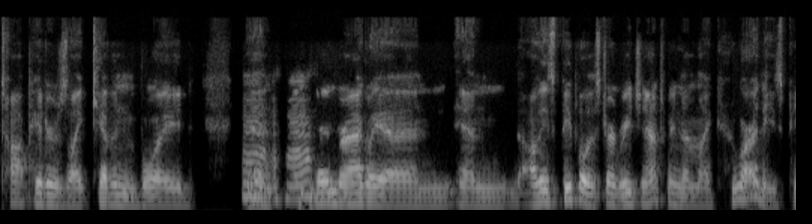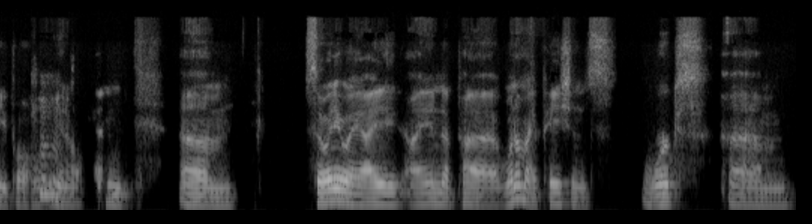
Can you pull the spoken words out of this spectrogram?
top hitters like Kevin Boyd and, mm-hmm. and Ben Miraglia and and all these people that started reaching out to me, and I'm like, who are these people? Mm-hmm. You know, and um, so anyway, I I end up uh, one of my patients works um,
